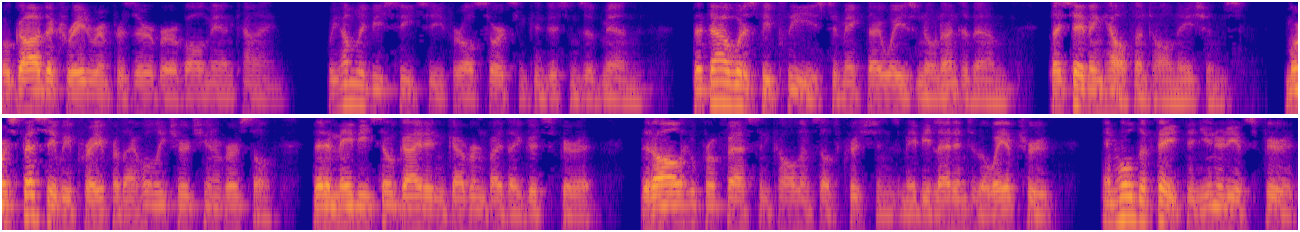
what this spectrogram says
O God, the creator and preserver of all mankind, we humbly beseech thee for all sorts and conditions of men, that thou wouldest be pleased to make thy ways known unto them, thy saving health unto all nations more especially we pray for thy holy Church universal, that it may be so guided and governed by thy good Spirit, that all who profess and call themselves Christians may be led into the way of truth, and hold the faith in unity of spirit,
